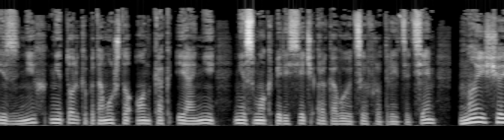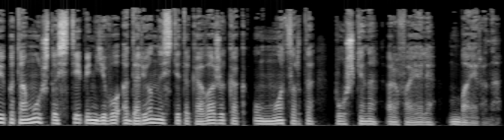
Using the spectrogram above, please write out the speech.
из них не только потому, что он, как и они, не смог пересечь роковую цифру 37, но еще и потому, что степень его одаренности такова же, как у Моцарта, Пушкина, Рафаэля, Байрона.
